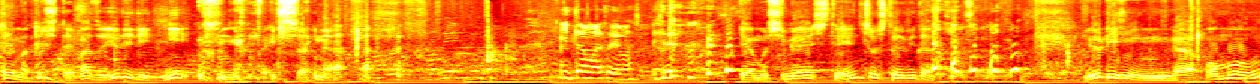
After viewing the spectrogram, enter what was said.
テーマとしてまずゆりりんに やっぱりきしょいな。痛ませました。いやもう指名して延長してるみたいな気がするゆりりんが思う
